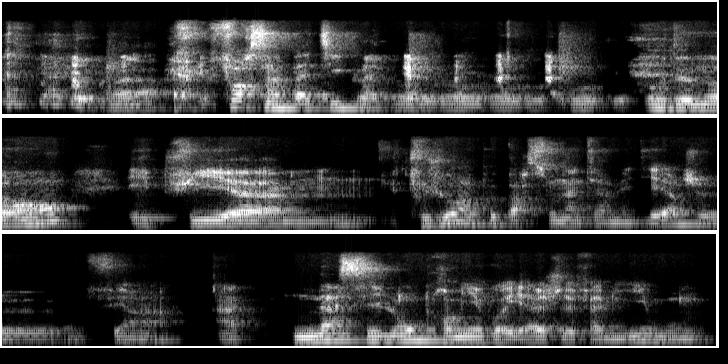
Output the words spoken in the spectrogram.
Fort sympathique au, demeurant. Et puis, euh, toujours un peu par son intermédiaire, je, on fait un, assez long premier voyage de famille où,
